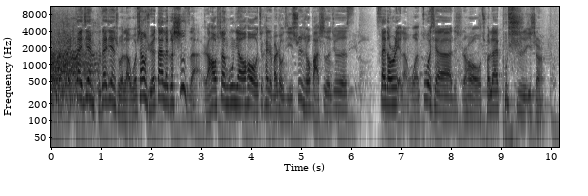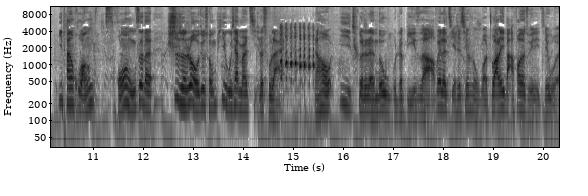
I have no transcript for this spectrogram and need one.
再见不再见，说了，我上学带了个柿子，然后上公交后就开始玩手机，顺手把柿子就是塞兜里了。我坐下的时候，传来噗嗤一声，一滩黄黄红色的柿子肉就从屁股下面挤了出来，然后一车的人都捂着鼻子啊。为了解释清楚，我抓了一把放在嘴里，结果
